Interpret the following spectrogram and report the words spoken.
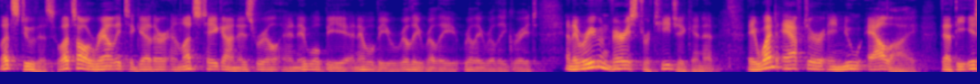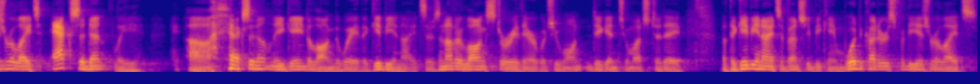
let's do this. Let's all rally together and let's take on Israel, and it will be and it will be really, really, really, really great." And they were even very strategic in it. They went after a new ally that the Israelites accidentally. Uh, accidentally gained along the way, the Gibeonites. There's another long story there, which we won't dig into much today. But the Gibeonites eventually became woodcutters for the Israelites.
